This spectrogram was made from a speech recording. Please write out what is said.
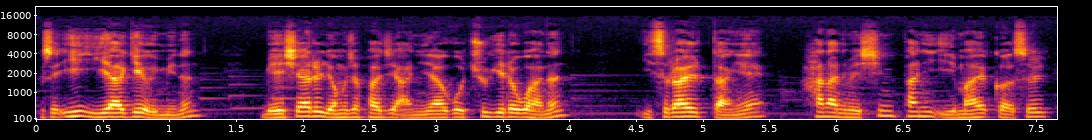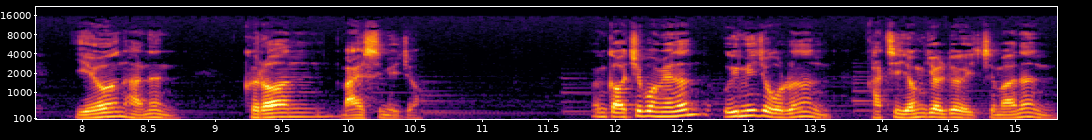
그래서 이 이야기의 의미는 메시아를 영접하지 아니하고 죽이려고 하는 이스라엘 땅에 하나님의 심판이 임할 것을 예언하는 그런 말씀이죠. 그러니까 어찌 보면은 의미적으로는 같이 연결되어 있지만은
